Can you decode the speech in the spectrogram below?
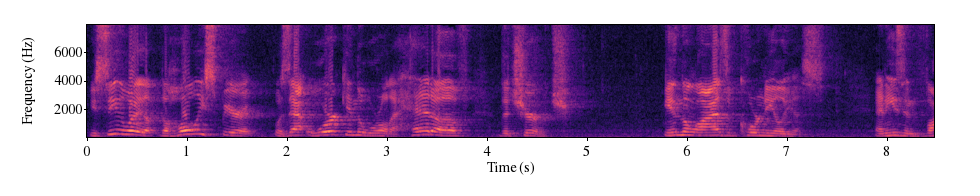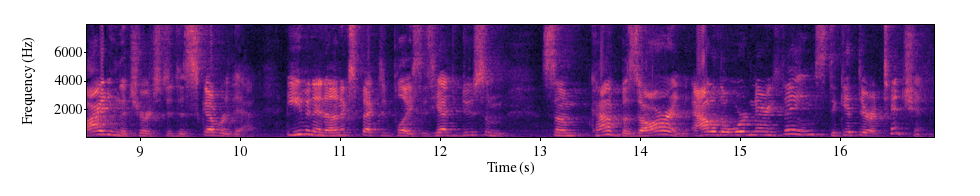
You see the way the Holy Spirit was at work in the world ahead of the church in the lives of Cornelius. And he's inviting the church to discover that, even in unexpected places. He had to do some, some kind of bizarre and out of the ordinary things to get their attention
